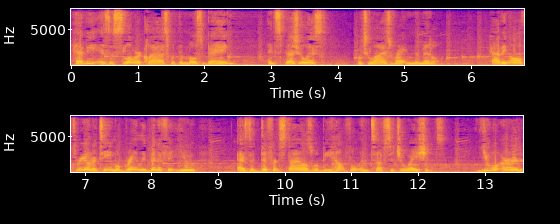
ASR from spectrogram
Heavy is a slower class with the most bang, and Specialist, which lies right in the middle. Having all three on a team will greatly benefit you as the different styles will be helpful in tough situations. You will earn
